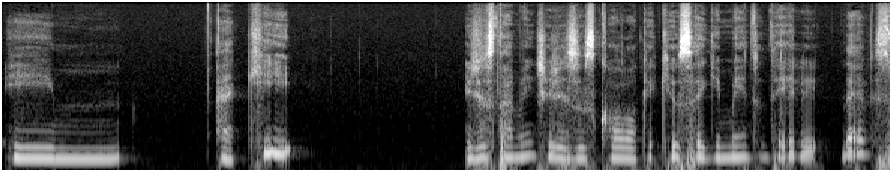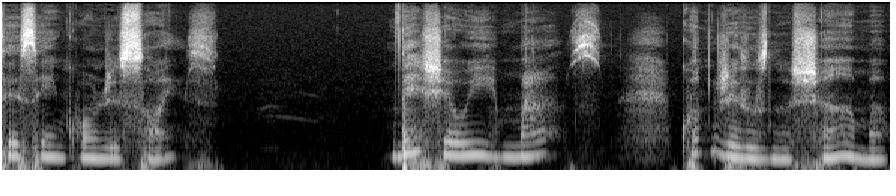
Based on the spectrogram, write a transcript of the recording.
E aqui, justamente Jesus coloca que o segmento dele deve ser sem condições. Deixa eu ir, mas quando Jesus nos chama,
